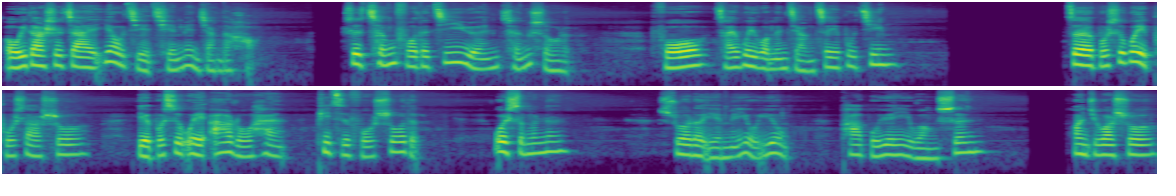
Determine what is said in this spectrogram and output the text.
蕅益大师在要解前面讲的好，是成佛的机缘成熟了，佛才为我们讲这一部经。这不是为菩萨说，也不是为阿罗汉、辟支佛说的。为什么呢？说了也没有用，他不愿意往生。换句话说，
